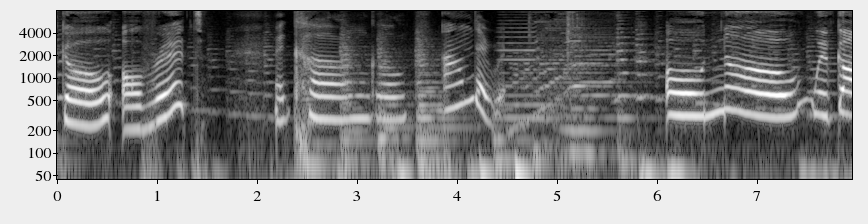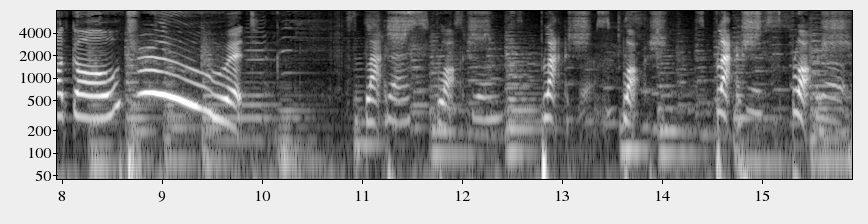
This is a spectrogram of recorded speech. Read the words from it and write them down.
Can't go over it. We can't go under it. Oh no, we've got to go through it. Splash, Splash, splash, splash, splash, splash.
